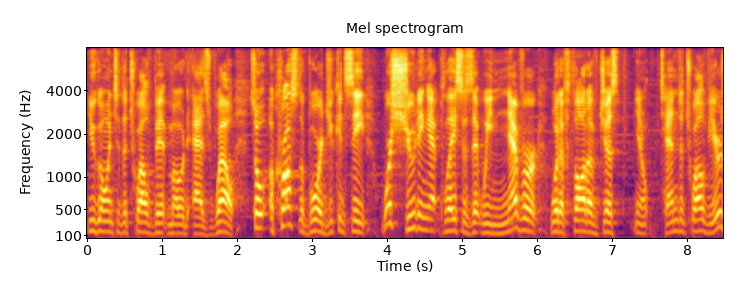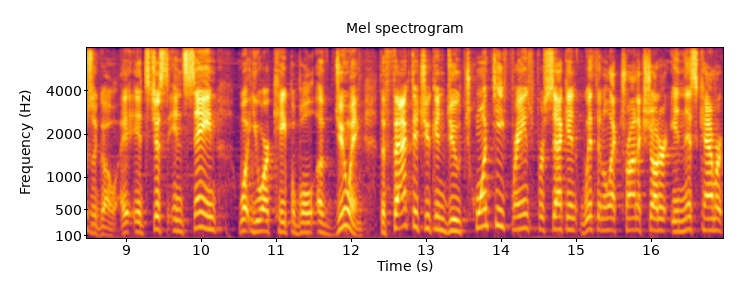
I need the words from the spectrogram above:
you go into the 12-bit mode as well. So across the board, you can see we're shooting at places that we never would have thought of just, you know, 10 to 12 years ago. It's just insane what you are capable of doing. The fact that you can do 20 frames per second with an electronic shutter in this camera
